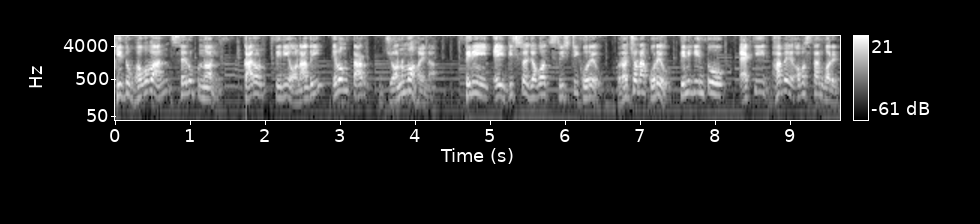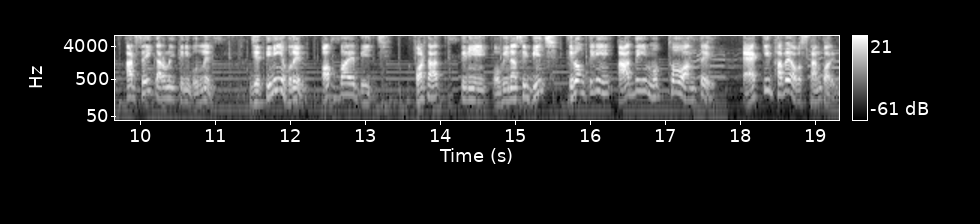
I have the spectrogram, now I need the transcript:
কিন্তু ভগবান সেরূপ নন, কারণ তিনি অনাদি এবং তার জন্ম হয় না। তিনি এই বিশ্ব জগৎ সৃষ্টি করেও, রচনা করেও তিনি কিন্তু একইভাবে অবস্থান করেন। আর সেই কারণেই তিনি বললেন যে তিনি হলেন অব্যয় বীজ। অর্থাৎ তিনি অবিনাশী বীজ এবং তিনি আদি মধ্য অন্তে একইভাবে অবস্থান করেন।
